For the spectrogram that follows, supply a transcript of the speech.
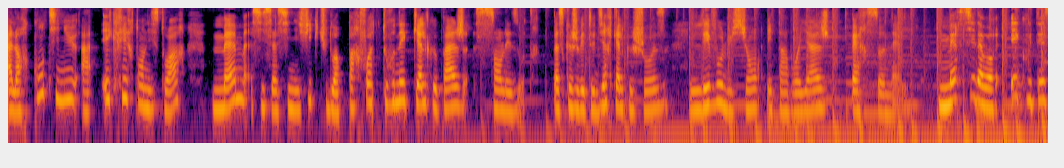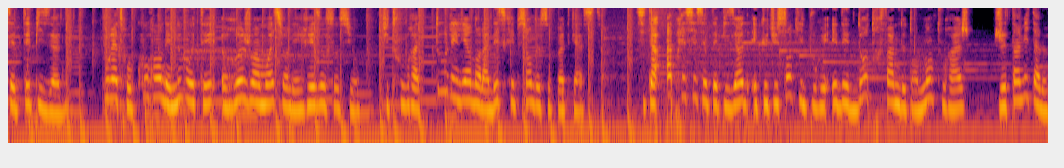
Alors continue à écrire ton histoire, même si ça signifie que tu dois parfois tourner quelques pages sans les autres. Parce que je vais te dire quelque chose, l'évolution est un voyage personnel. Merci d'avoir écouté cet épisode. Pour être au courant des nouveautés, rejoins-moi sur les réseaux sociaux. Tu trouveras tous les liens dans la description de ce podcast. Si tu as apprécié cet épisode et que tu sens qu'il pourrait aider d'autres femmes de ton entourage, je t'invite à le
